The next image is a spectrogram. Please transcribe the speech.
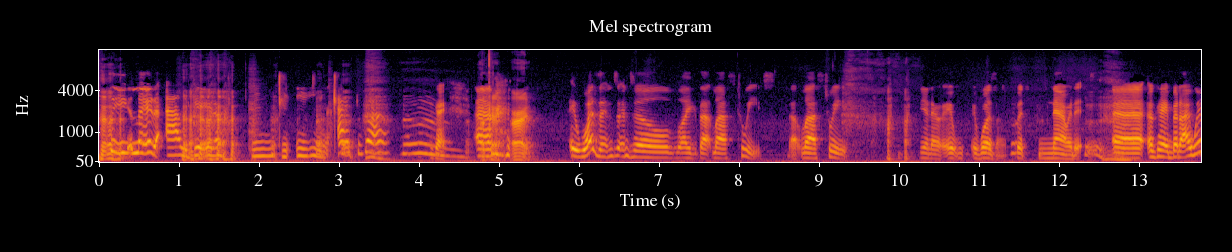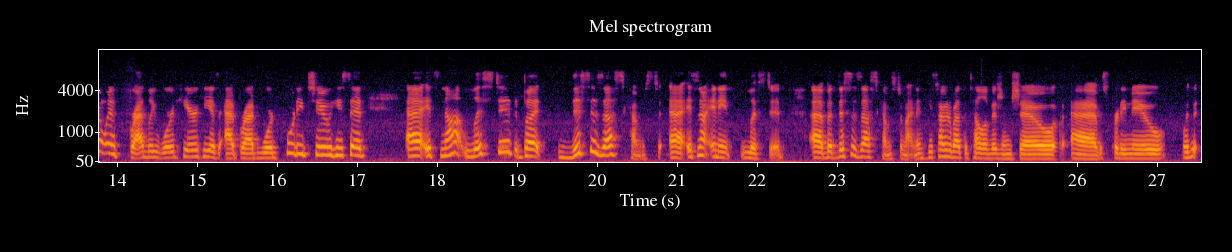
See you later, alligator. Mm, mm, mm, after one. Okay. Um, Okay, all right. It wasn't until like that last tweet. That last tweet. you know, it, it wasn't, but now it is. Uh, okay, but I went with Bradley Ward here. He is at Brad Ward 42. He said, uh, it's not listed, but This Is Us comes to, uh, it's not any listed, uh, but This Is Us comes to mind. And he's talking about the television show. Uh, it was pretty new. Was it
